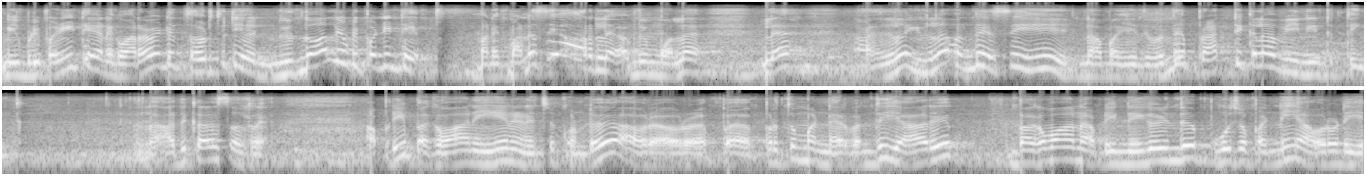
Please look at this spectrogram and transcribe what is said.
நீ இப்படி பண்ணிட்டு எனக்கு வர வேண்டியது தடுத்துட்டு இருந்தாலும் இப்படி பண்ணிட்டேன் எனக்கு மனசே ஆறல அப்படிமோல இல்ல அதெல்லாம் இதெல்லாம் வந்து சி நம்ம இது வந்து ப்ராக்டிக்கலா வி நீட் டு திங்க் அதுக்காக சொல்கிறேன் அப்படி பகவானையே நினச்சி கொண்டு அவர் அவரை ப பிருத்துமன்னர் வந்து யார்? பகவான் அப்படி நிகழ்ந்து பூஜை பண்ணி அவருடைய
